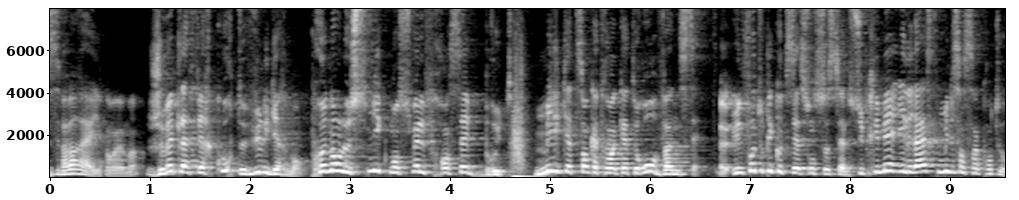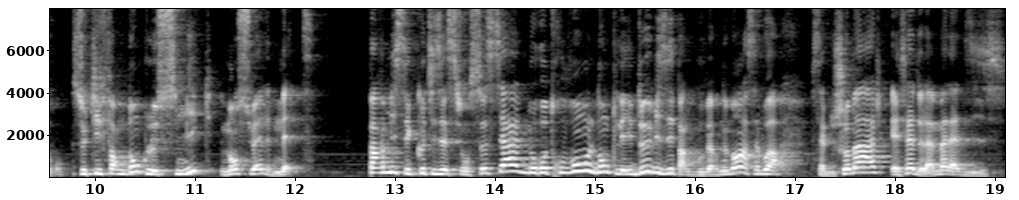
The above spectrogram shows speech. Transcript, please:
C'est pas pareil quand même. Hein. Je vais te la faire courte vulgairement. Prenons le SMIC mensuel français brut. 1484,27 euros. Euh, une fois toutes les cotisations sociales supprimées, il reste 1150 euros. Ce qui forme donc le SMIC mensuel net. Parmi ces cotisations sociales, nous retrouvons donc les deux visées par le gouvernement, à savoir celle du chômage et celle de la maladie.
